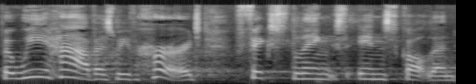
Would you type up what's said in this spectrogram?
But we have, as we've heard, fixed links in Scotland.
